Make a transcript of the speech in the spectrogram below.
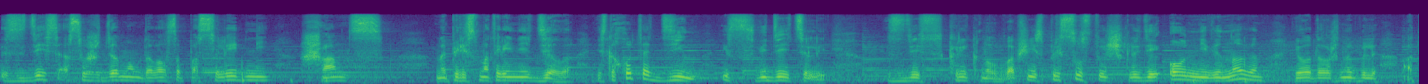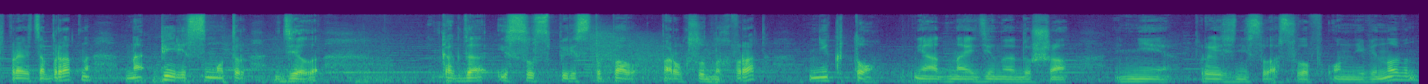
здесь осужденным давался последний шанс на пересмотрение дела. Если хоть один из свидетелей здесь крикнул, вообще из присутствующих людей, он не виновен, его должны были отправить обратно на пересмотр дела. Когда Иисус переступал порог судных врат, никто, ни одна единая душа не произнесла слов «он не виновен»,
